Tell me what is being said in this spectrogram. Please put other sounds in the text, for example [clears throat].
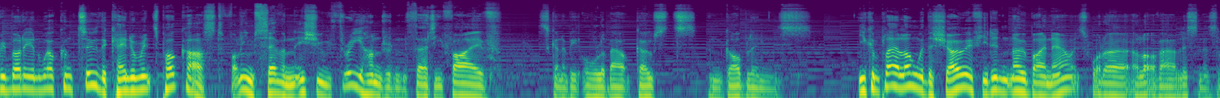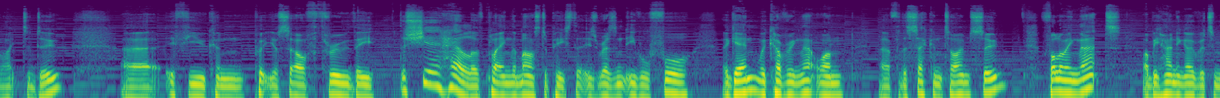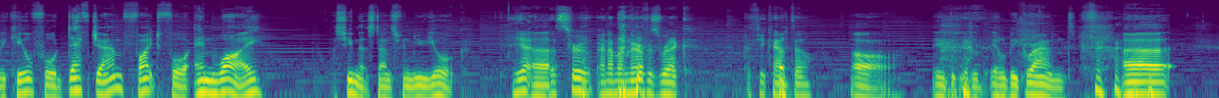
Everybody, and welcome to the Cane and Rinse podcast, Volume 7, Issue 335. It's going to be all about ghosts and goblins. You can play along with the show if you didn't know by now. It's what a, a lot of our listeners like to do. Uh, if you can put yourself through the, the sheer hell of playing the masterpiece that is Resident Evil 4. Again, we're covering that one uh, for the second time soon. Following that, I'll be handing over to Michiel for Def Jam Fight for NY. I assume that stands for New York. Yeah, Uh, that's true. And I'm a nervous [laughs] wreck, if you can't tell. Oh, it'll, it'll, it'll be grand. Uh,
